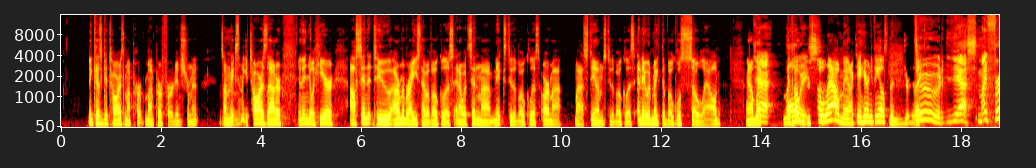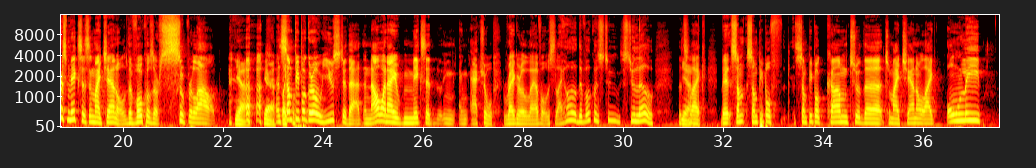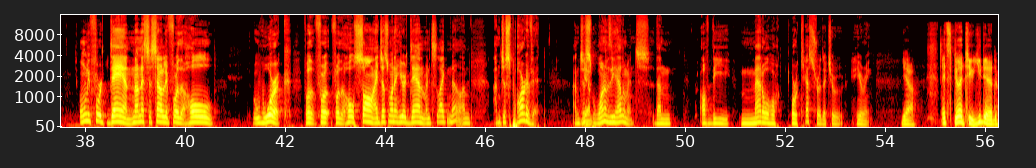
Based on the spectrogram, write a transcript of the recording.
because guitar is my per- my preferred instrument so I'm mixing mm-hmm. the guitars louder, and then you'll hear. I'll send it to. I remember I used to have a vocalist, and I would send my mix to the vocalist or my my stems to the vocalist, and they would make the vocals so loud. And I'm yeah, like, my vocals are so loud, man. I can't hear anything else. The, like, Dude, yes. My first mixes in my channel, the vocals are super loud. Yeah, yeah. and some people grow used to that, and now when I mix it in, in actual regular levels, like, oh, the vocals too, it's too low. It's yeah. like but some some people some people come to the to my channel like only only for Dan, not necessarily for the whole work for for for the whole song. I just want to hear Dan, and it's like no, I'm I'm just part of it. I'm just yep. one of the elements then of the metal or- orchestra that you're hearing. Yeah, it's good too. You did,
